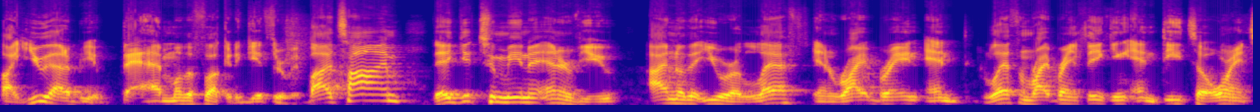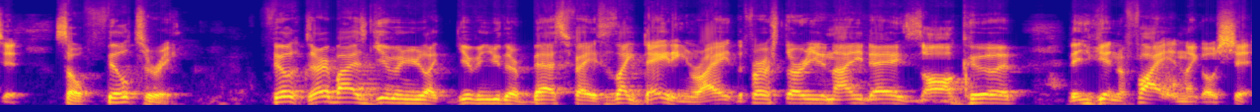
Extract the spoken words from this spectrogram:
Like you got to be a bad motherfucker to get through it. By the time they get to me in an interview, I know that you are left and right brain and left and right brain thinking and detail oriented. So filtering. Fil- everybody's giving you like giving you their best face. It's like dating, right? The first 30 to 90 days is all good. Then you get in a fight and like, oh shit,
